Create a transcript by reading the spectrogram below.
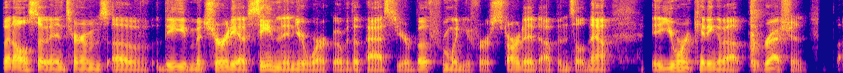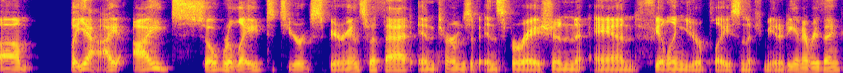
but also in terms of the maturity I've seen in your work over the past year, both from when you first started up until now. You weren't kidding about progression. Um, but yeah, I I so relate to your experience with that in terms of inspiration and feeling your place in the community and everything.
